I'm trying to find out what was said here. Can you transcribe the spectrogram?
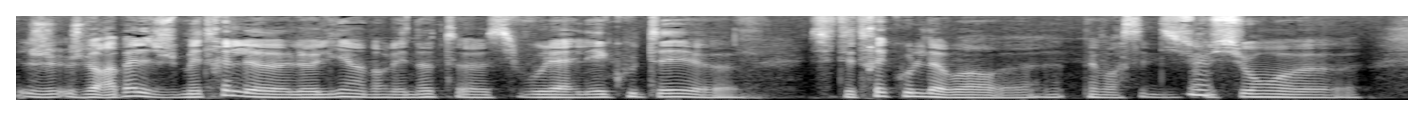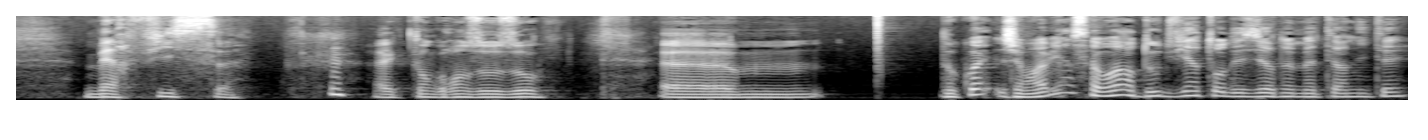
je, je le rappelle, je mettrai le, le lien dans les notes euh, si vous voulez aller écouter. euh, C'était très cool d'avoir euh, d'avoir cette discussion euh, mère-fils avec ton grand zozo. Donc ouais, j'aimerais bien savoir d'où vient ton désir de maternité?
